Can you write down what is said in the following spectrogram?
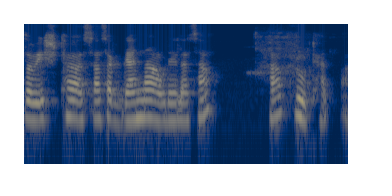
चविष्ट असा सगळ्यांना आवडेल असा हा फ्रूट हलवा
